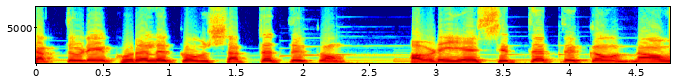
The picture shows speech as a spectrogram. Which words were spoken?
கத்துடைய குரலுக்கும் சத்தத்துக்கும் அவருடைய சித்தத்துக்கும் நாம்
